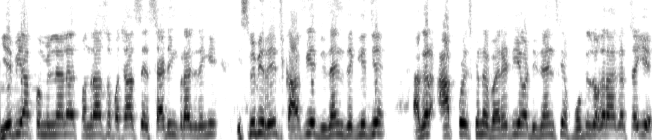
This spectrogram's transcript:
ये भी आपको मिलने वाला है, पंद्रह से स्टार्टिंग प्राइस रहेंगी। इसमें भी रेंज काफ़ी है डिज़ाइन देख लीजिए। अगर आपको इसके अंदर वैरायटी और डिज़ाइन के फ़ोटोज़ वगैरह अगर चाहिए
